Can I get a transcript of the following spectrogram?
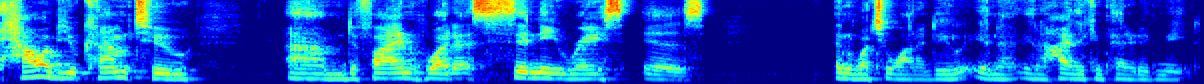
how have you come to um, define what a Sydney race is and what you want to do in a, in a highly competitive meet?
